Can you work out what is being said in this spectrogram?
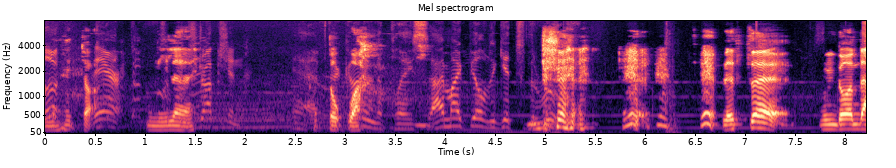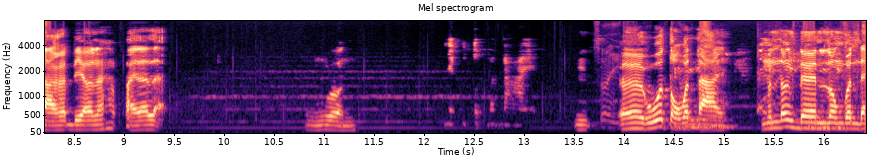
Look, Hey, Doc. there. ตรงนี้เลย Construction. Yeah, if Tục they're quá. gunning the place, I might be able to get to the roof. เลสเตอร์ มึงโดนด่าคนเดียวนะ ไปแล้วแหละข้างบนเนี่ยกูตกมาตายอะ So you เออ กูว่าตกบันไดมันต้องเดินลงบันได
